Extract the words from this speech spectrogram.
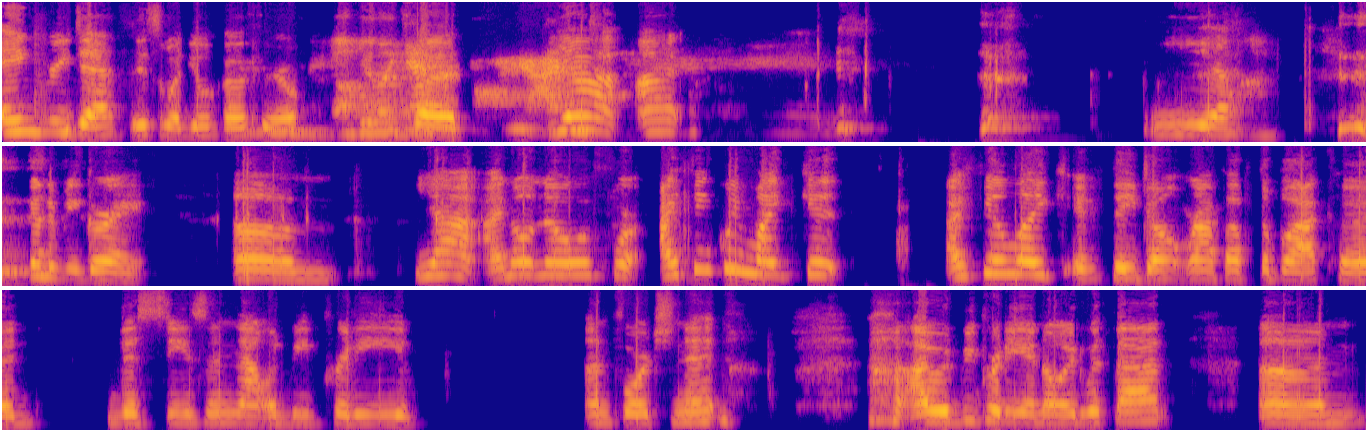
angry death is what you'll go through. I'll be like, But, Yeah, I yeah, it's gonna be great. Um, yeah, I don't know if we're. I think we might get. I feel like if they don't wrap up the Black Hood this season, that would be pretty unfortunate. I would be pretty annoyed with that. Um,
